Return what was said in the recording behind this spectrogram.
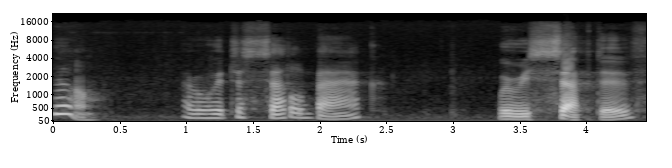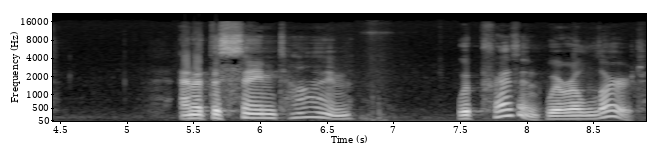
No. We're just settled back, we're receptive, and at the same time, we're present, we're alert.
